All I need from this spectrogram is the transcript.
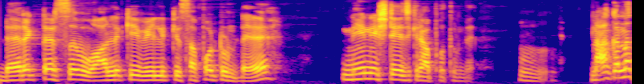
డైరెక్టర్స్ వాళ్ళకి వీళ్ళకి సపోర్ట్ ఉంటే నేను ఈ స్టేజ్కి రాపోతుండే. నాకన్నా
